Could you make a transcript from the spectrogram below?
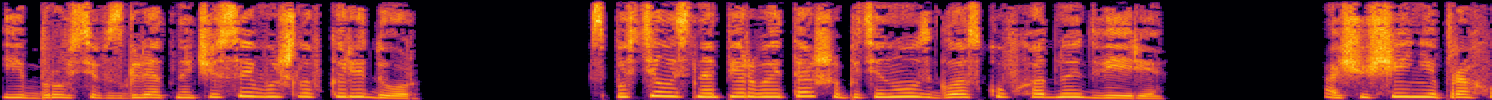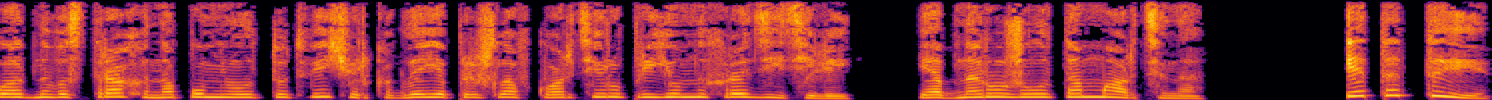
и, бросив взгляд на часы, вышла в коридор. Спустилась на первый этаж и потянулась к глазку входной двери. Ощущение прохладного страха напомнило тот вечер, когда я пришла в квартиру приемных родителей и обнаружила там Мартина. «Это ты!»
